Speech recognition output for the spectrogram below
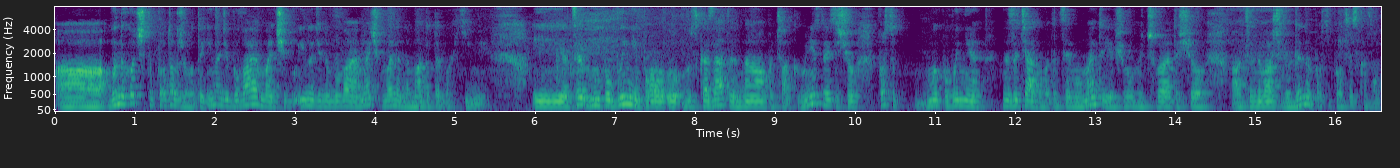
а, ви не хочете продовжувати. Іноді буває меч, іноді не буває меч, в мене нема до тебе хімії. І це ми повинні про сказати на початку. Мені здається, що просто ми повинні не затягувати цей момент, і якщо ви відчуваєте, що це не ваша людина, просто про це сказати.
